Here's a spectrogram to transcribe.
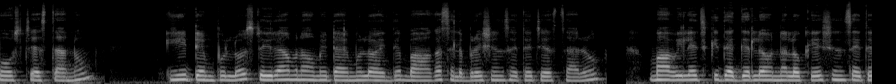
పోస్ట్ చేస్తాను. ఈ టెంపుల్లో శ్రీరామనవమి టైంలో అయితే బాగా సెలబ్రేషన్స్ అయితే చేస్తారు. మా విలేజ్కి దగ్గరలో ఉన్న లొకేషన్స్ అయితే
